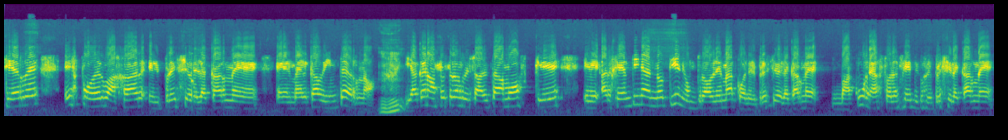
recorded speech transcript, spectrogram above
cierre es poder bajar el precio de la carne en el mercado interno. Y acá nosotros resaltamos que eh, Argentina no tiene un problema con el precio de la carne vacuna solamente con el precio de la carne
